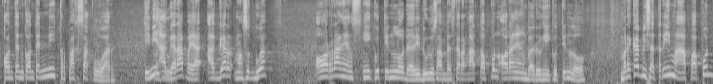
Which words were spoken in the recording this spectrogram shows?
konten-konten ini terpaksa keluar. Ini agar apa ya? Agar maksud gua orang yang ngikutin lo dari dulu sampai sekarang ataupun orang yang baru ngikutin lo, mereka bisa terima apa pun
